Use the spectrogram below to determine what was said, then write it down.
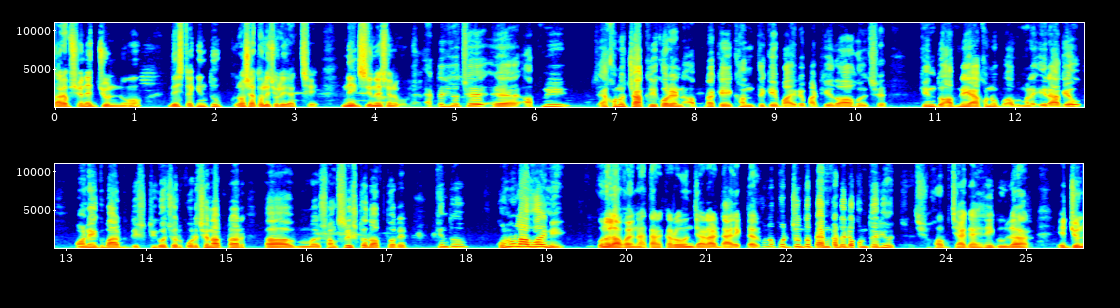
কারাপশনের জন্য দেশটা কিন্তু রসাতলে চলে যাচ্ছে। নেক্সট জেনারেশনের একটা জিনিস হচ্ছে আপনি এখনও চাকরি করেন আপনাকে এখান থেকে বাইরে পাঠিয়ে দেওয়া হয়েছে। কিন্তু আপনি এখনও মানে এর আগেও অনেকবার দৃষ্টিগোচর করেছেন আপনার সংশ্লিষ্ট দপ্তরের। কিন্তু কোনো লাভ হয়নি। কোনো লাভ হয় না তার কারণ যারা ডাইরেক্টর কোনো পর্যন্ত প্যান কার্ড ওই রকম তৈরি হচ্ছে। সব জায়গায় রেগুলার এর জন্য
